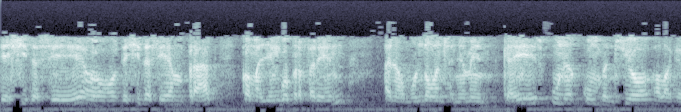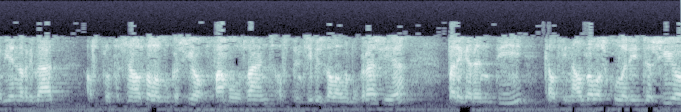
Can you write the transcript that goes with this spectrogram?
deixi de ser o deixi de ser emprat com a llengua preferent en el món de l'ensenyament, que és una convenció a la que havien arribat els professionals de l'educació fa molts anys, als principis de la democràcia, per garantir que al final de l'escolarització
